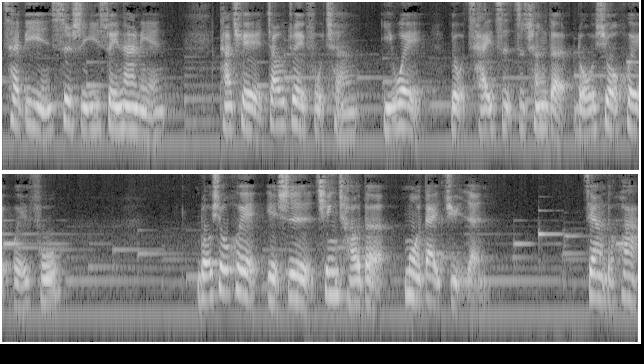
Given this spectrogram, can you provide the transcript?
蔡碧颖四十一岁那年，他却招赘府城一位有才子之称的罗秀慧为夫。罗秀慧也是清朝的末代举人。这样的话，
